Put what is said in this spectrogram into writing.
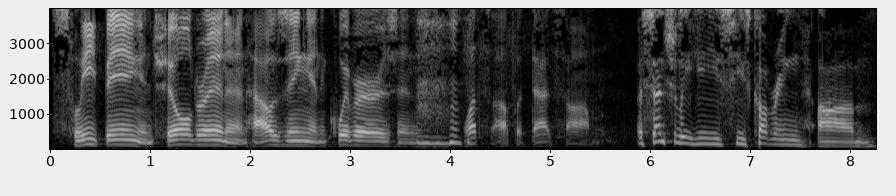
sleeping and children and housing and quivers, and what's up with that psalm? Essentially, he's he's covering um,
